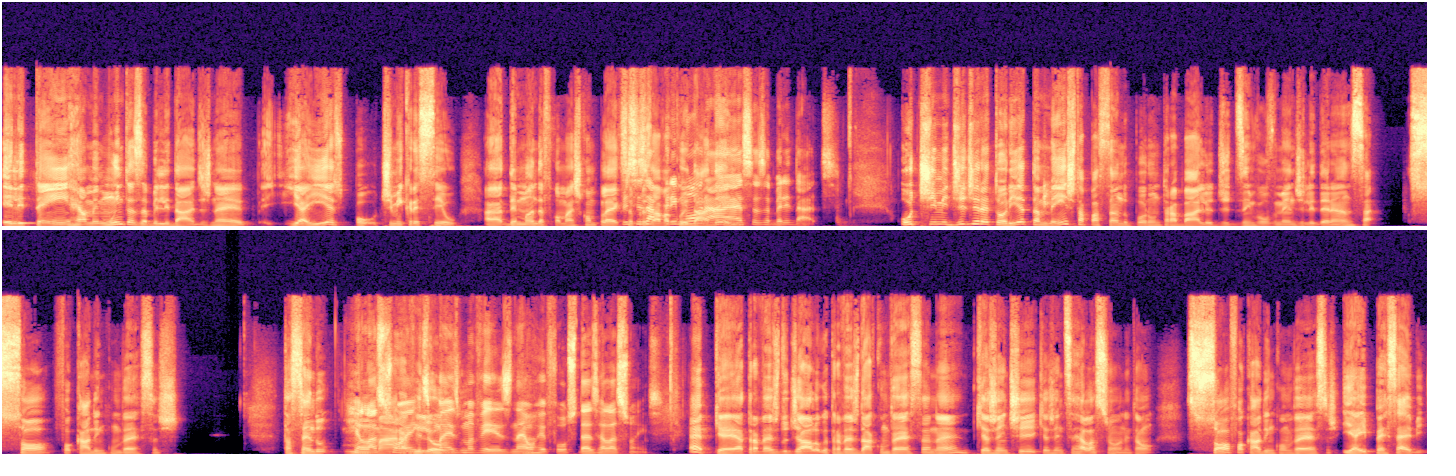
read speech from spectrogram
ele tem realmente muitas habilidades, né? E aí, pô, o time cresceu, a demanda ficou mais complexa, Precisa eu precisava cuidar dele. essas habilidades. O time de diretoria também está passando por um trabalho de desenvolvimento de liderança só focado em conversas. Tá sendo relações, maravilhoso. mais uma vez, né? É. O reforço das relações. É, porque é através do diálogo, através da conversa, né, que a gente que a gente se relaciona. Então, só focado em conversas. E aí percebe,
